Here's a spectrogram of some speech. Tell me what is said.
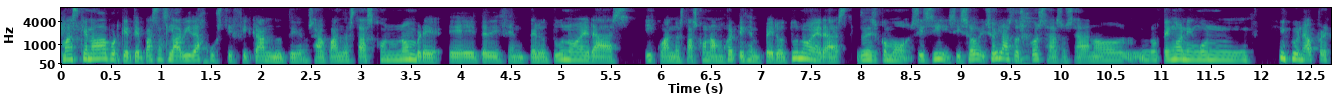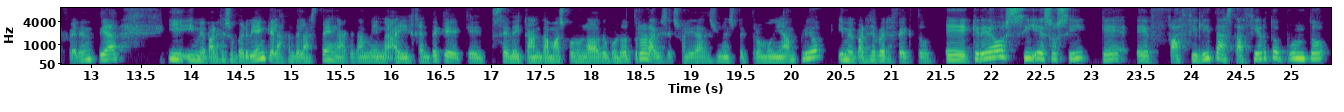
más que nada porque te pasas la vida justificándote. O sea, cuando estás con un hombre eh, te dicen, pero tú no eras, y cuando estás con una mujer te dicen, pero tú no eras. Entonces, como, sí, sí, sí soy, soy las dos cosas. O sea, no, no tengo ningún, ninguna preferencia y, me parece súper bien que la gente las tenga, que también hay gente que, se decanta más por un lado que por otro, la bisexualidad es un espectro muy amplio y me parece perfecto. Eh, creo sí, eso sí, que eh, facilita hasta cierto punto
